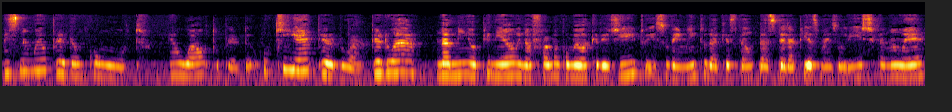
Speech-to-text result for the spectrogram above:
mas não é o perdão com o outro, é o auto perdão. O que é perdoar? Perdoar na minha opinião e na forma como eu acredito, isso vem muito da questão das terapias mais holísticas, não é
